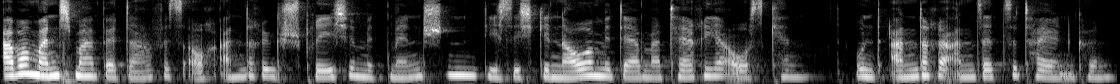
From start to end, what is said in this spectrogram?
aber manchmal bedarf es auch andere Gespräche mit Menschen, die sich genauer mit der Materie auskennen und andere Ansätze teilen können.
